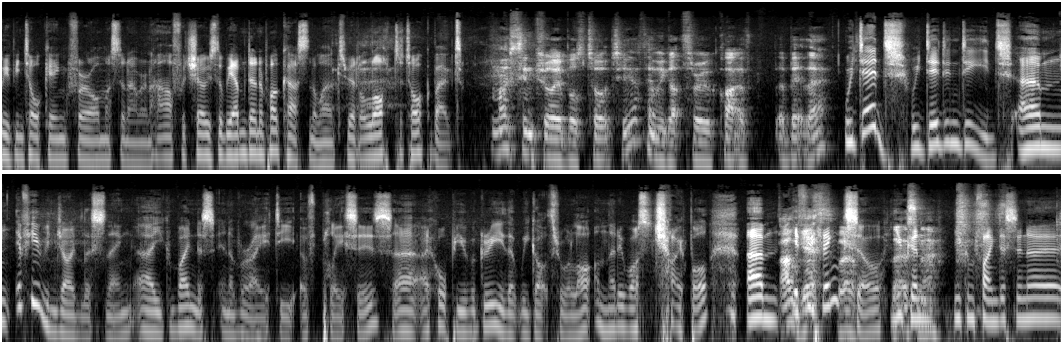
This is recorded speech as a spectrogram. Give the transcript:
We've been talking for almost an hour and a half, which shows that we haven't done a podcast in a while because we had a lot to talk about. Most enjoyable to talk to you. I think we got through quite a, a bit there. We did, we did indeed. Um, if you've enjoyed listening, uh, you can find us in a variety of places. Uh, I hope you agree that we got through a lot and that it was enjoyable. Um, Oh, if you think well, so, you can you can find us in uh,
